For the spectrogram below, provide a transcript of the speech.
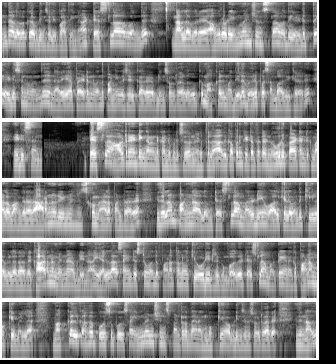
எந்த அளவுக்கு அப்படின்னு சொல்லி பார்த்தீங்கன்னா டெஸ்லா வந்து நல்லவர். அவரோட இன்வென்ஷன்ஸ் தான் வந்து எடுத்து எடிசன் வந்து நிறைய பேட்டர்ன் வந்து பண்ணி வச்சிருக்காரு அப்படின்னு சொல்கிற அளவுக்கு மக்கள் மத்தியில் வெறுப்பை சம்பாதிக்கிறாரு எடிசன் டெஸ்ட்ல ஆல்டர்னேட்டிங் கரண்ட் கண்டுபிடிச்சதோ நிறுத்தல. அதுக்கப்புறம் கிட்டத்தட்ட நூறு பேட்டன்ட்டுக்கு மேலே வாங்குறாரு. அறநூறு இன்வென்ஷன்ஸ்க்கும் மேலே பண்ணுறாரு இதெல்லாம் பண்ணாலும் டெஸ்ட்லா மறுபடியும் வாழ்க்கையில் வந்து கீழே விழுறாரு. காரணம் என்ன அப்படின்னா எல்லா சயின்டிஸ்ட்டும் வந்து பணத்தை நோக்கி ஓடிட்டு இருக்கும்போது டெஸ்ட்லா மட்டும் எனக்கு பணம் முக்கியம் இல்லை. மக்களுக்காக புதுசு புதுசாக இன்வென்ஷன்ஸ் பண்ணுறது தான் எனக்கு முக்கியம் அப்படின்னு சொல்லி சொல்கிறாரு இது நல்ல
